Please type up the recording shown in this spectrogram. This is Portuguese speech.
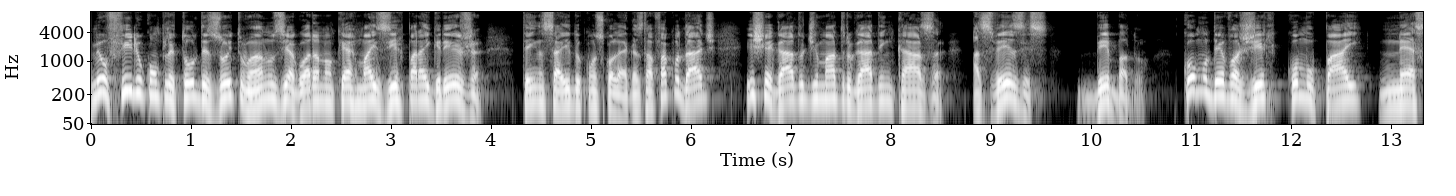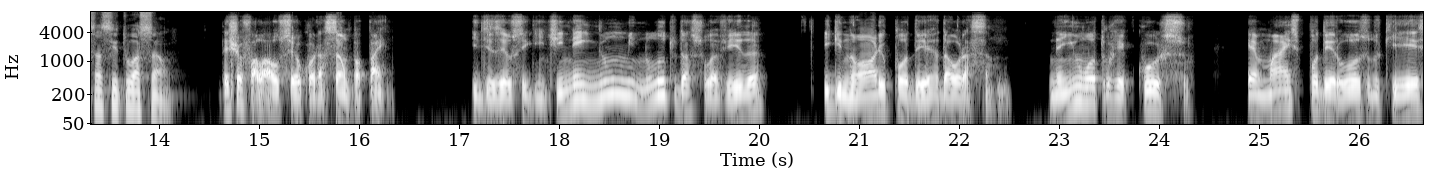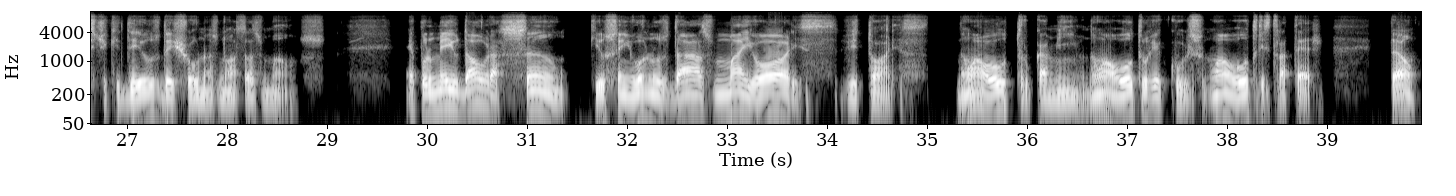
Meu filho completou 18 anos e agora não quer mais ir para a igreja. Tem saído com os colegas da faculdade e chegado de madrugada em casa, às vezes bêbado. Como devo agir como pai nessa situação? Deixa eu falar ao seu coração, papai, e dizer o seguinte: em nenhum minuto da sua vida ignore o poder da oração. Nenhum outro recurso é mais poderoso do que este que Deus deixou nas nossas mãos. É por meio da oração que o Senhor nos dá as maiores vitórias. Não há outro caminho, não há outro recurso, não há outra estratégia. Então,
